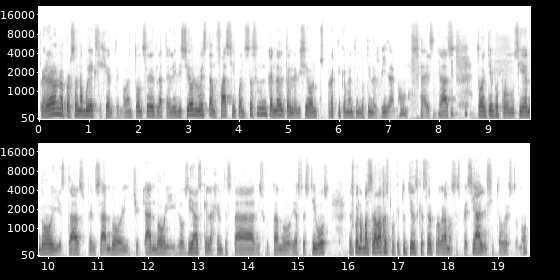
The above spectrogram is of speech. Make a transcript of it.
pero era una persona muy exigente, ¿no? Entonces la televisión no es tan fácil. Cuando estás en un canal de televisión, pues prácticamente no tienes vida, ¿no? O sea, estás todo el tiempo produciendo y estás pensando y checando y los días que la gente está disfrutando, días festivos, es cuando más trabajas porque tú tienes que hacer programas especiales y todo esto, ¿no?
